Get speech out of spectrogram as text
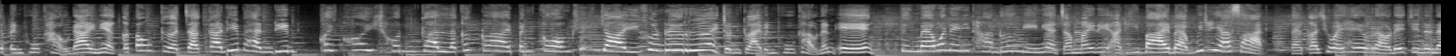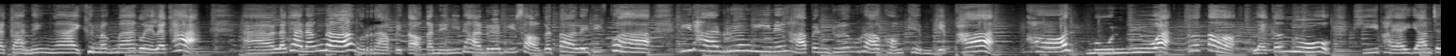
จะเป็นภูเขาได้เนี่ยก็ต้องเกิดจากการที่แผ่นดิน ค่อยๆ ชนกันแล้วก็กลายเป็นกองที่ใหญ่ขึ้นเรื่อยๆ จนกลายเป็นภูเขานั่นเอง ถึงแม้ว่าในนิทานเรื่องนี้เนี่ยจะไม่ได้อธิบายแบบวิทยาศาสตร์ แต่ก็ช่วยให้เราได้จินตนาการได้ง่ายขึ้นมากๆเลยแหละค่ะ เอาละค่ะน้องๆ เราไปต่อกันในนิทานเรื่องที่สองกันต่อเลยดีกว่า นิทานเรื่องนี้นะคะเป็นเรื่องราวของเข็มเย็บผ้า ค้อน มูลวัวตัวต่อและก็งู ที่พยายามจะ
